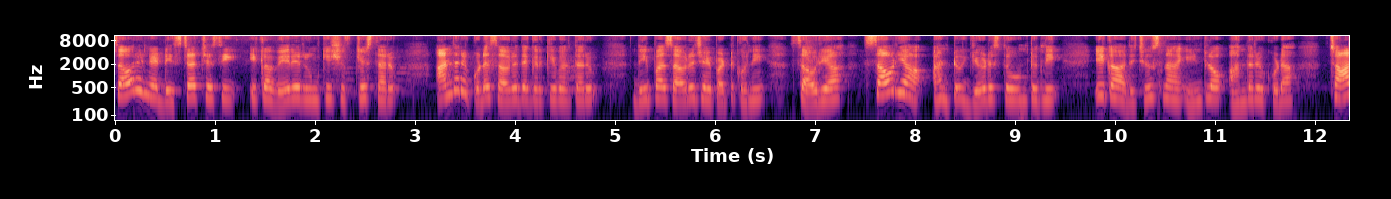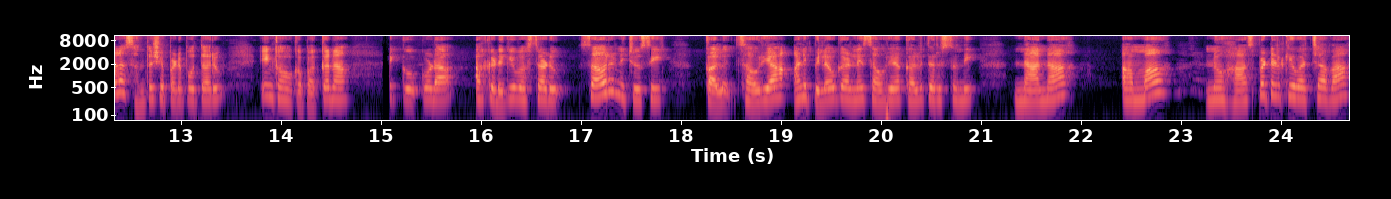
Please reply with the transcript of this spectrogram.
శౌర్యని డిశ్చార్జ్ చేసి ఇక వేరే రూమ్కి షిఫ్ట్ చేస్తారు. అందరూ కూడా సౌర్య దగ్గరికి వెళ్తారు. దీప శౌర్య చేయి పట్టుకొని శౌర్య శౌర్య అంటూ ఏడుస్తూ ఉంటుంది. ఇక అది చూసిన ఇంట్లో అందరూ కూడా చాలా సంతోషపడిపోతారు. ఇంకా ఒక పక్కన కూడా అక్కడికి వస్తాడు. సౌర్యని చూసి కళ్ళు శౌర్య అని పిలవగానే సౌర్య కళ్ళు తెరుస్తుంది. నాన్న అమ్మా నువ్వు హాస్పిటల్కి వచ్చావా?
